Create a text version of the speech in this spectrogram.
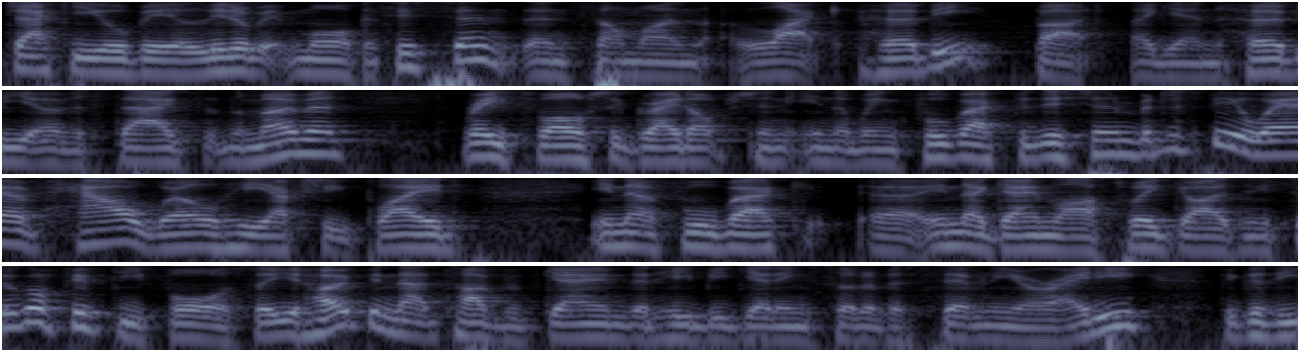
Jackie will be a little bit more consistent than someone like Herbie, but again, Herbie over Staggs at the moment. Reece Walsh, a great option in the wing fullback position, but just be aware of how well he actually played in that fullback uh, in that game last week, guys. And he still got 54, so you'd hope in that type of game that he'd be getting sort of a 70 or 80 because he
